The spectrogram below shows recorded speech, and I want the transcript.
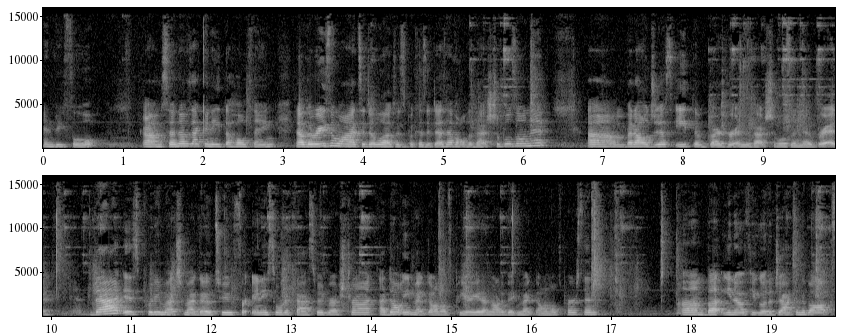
and be full. Um, sometimes I can eat the whole thing. Now, the reason why it's a deluxe is because it does have all the vegetables on it. Um, but I'll just eat the burger and the vegetables and no bread that is pretty much my go-to for any sort of fast food restaurant. I don't eat McDonald's. Period. I'm not a big McDonald's person. Um, but you know, if you go to Jack in the Box,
